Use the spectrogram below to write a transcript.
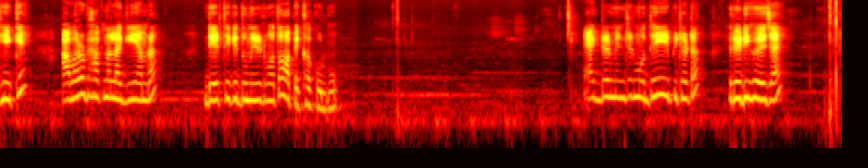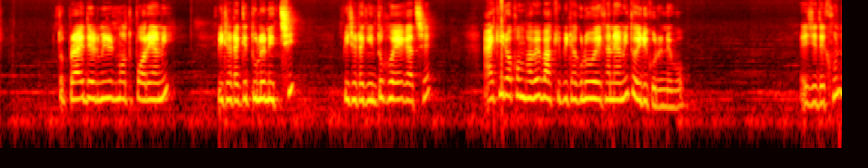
ঢেকে আবারও ঢাকনা লাগিয়ে আমরা দেড় থেকে দু মিনিট মতো অপেক্ষা করব। এক দেড় মিনিটের মধ্যেই এই পিঠাটা রেডি হয়ে যায়। তো প্রায় দেড় মিনিট মতো পরে আমি পিঠাটাকে তুলে নিচ্ছি। পিঠাটা কিন্তু হয়ে গেছে। একই রকমভাবে বাকি পিঠাগুলো এখানে আমি তৈরি করে নেব। এই যে দেখুন,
